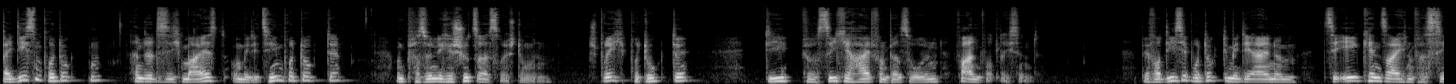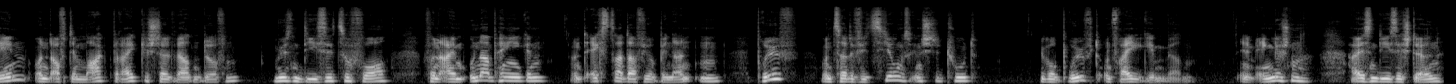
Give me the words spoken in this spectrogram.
Bei diesen Produkten handelt es sich meist um Medizinprodukte und persönliche Schutzausrüstungen, sprich Produkte, die für Sicherheit von Personen verantwortlich sind. Bevor diese Produkte mit einem CE-Kennzeichen versehen und auf dem Markt bereitgestellt werden dürfen, müssen diese zuvor von einem unabhängigen und extra dafür benannten Prüf- und Zertifizierungsinstitut überprüft und freigegeben werden. Im Englischen heißen diese Stellen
